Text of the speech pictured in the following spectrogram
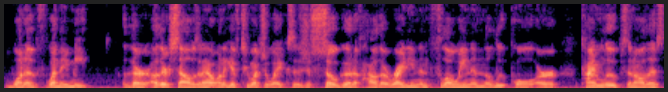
one of when they meet their other selves, and I don't want to give too much away because it's just so good of how they're writing and flowing and the loophole or time loops and all this.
